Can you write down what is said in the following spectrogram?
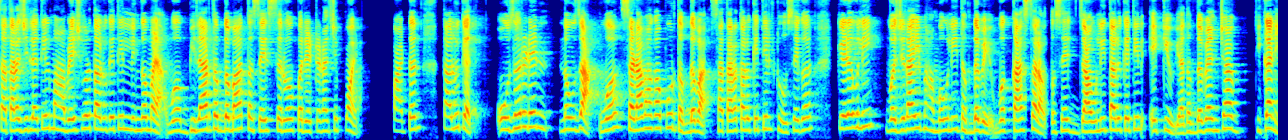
सातारा जिल्ह्यातील महाबळेश्वर तालुक्यातील लिंगमळा व भिलार धबधबा तसेच सर्व पर्यटनाचे पॉईंट पाटण तालुक्यात ओझरडे नवजा व सडाभागापूर धबधबा सातारा तालुक्यातील ठोसेघर केळवली वजराई भांबवली धबधबे व कास तलाव तसेच जावली तालुक्यातील एकीव या धबधब्यांच्या ठिकाणी.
